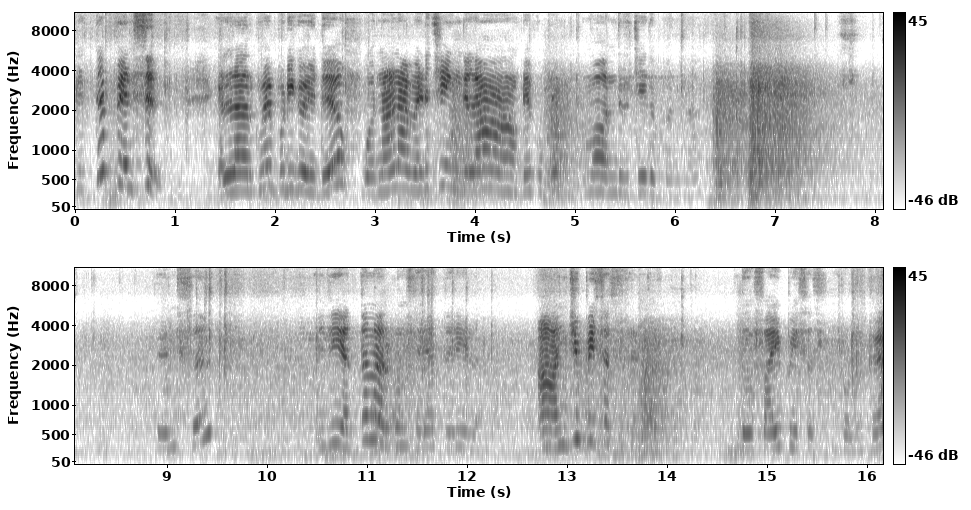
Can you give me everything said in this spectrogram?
அடுத்து பென்சில் எல்லாருக்குமே பிடிக்கும் இது. ஒரு நாள் நான் வெடிச்சு இங்கெல்லாம் அப்படியே குப்பை குப்பமாக வந்துருச்சு இதை பாருங்க. பென்சில் இது எத்தனை இருக்குன்னு சரியாக தெரியல. ஆ அஞ்சு பீசஸ் இது ஃபைவ் பீசஸ் போட்டுருக்கு.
